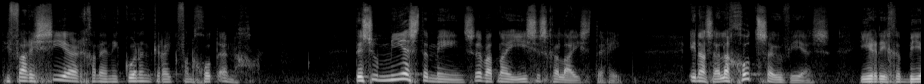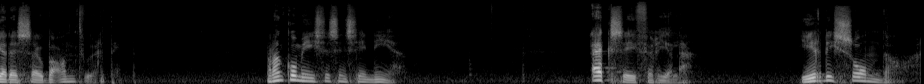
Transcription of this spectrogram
Die fariseer gaan in die koninkryk van God ingaan. Dis hoe meeste mense wat na Jesus geluister het en as hulle God sou wees, hierdie gebede sou beantwoord het. Maar dan kom Jesus en sê nee. Ek sê vir julle hierdie sondaar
